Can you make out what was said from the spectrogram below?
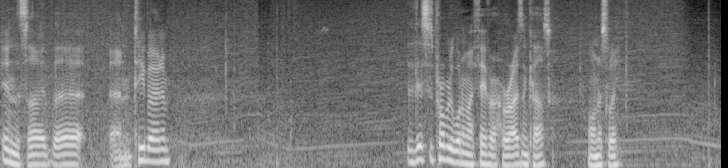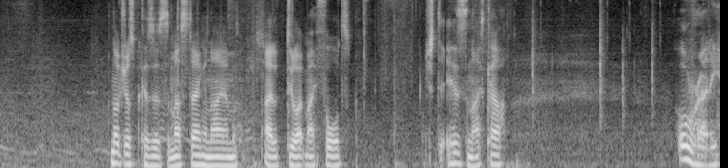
in the side there and T-bone him. This is probably one of my favourite Horizon cars, honestly. Not just because it's the Mustang and I am I do like my Fords. Just it is a nice car. Alrighty,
